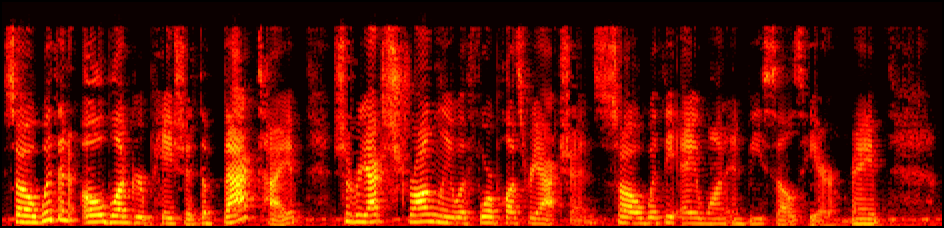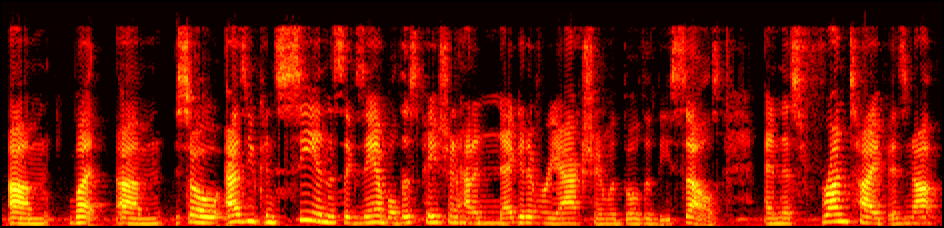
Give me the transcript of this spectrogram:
So with an O blood group patient, the back type should react strongly with 4 plus reactions. So with the A1 and B cells here, right? Um, but um, so as you can see in this example, this patient had a negative reaction with both of these cells. And this front type is not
